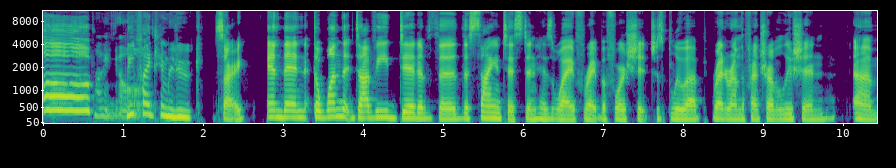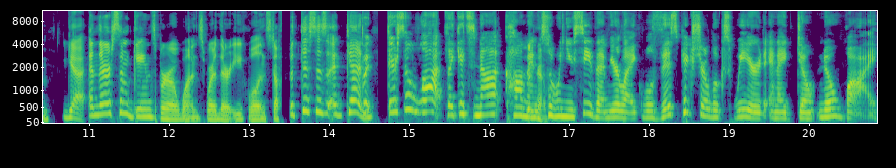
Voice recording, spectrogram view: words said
Oh, I know. we find him Luke. Sorry. And then the one that David did of the the scientist and his wife right before shit just blew up right around the French Revolution. Um yeah, and there are some Gainsborough ones where they're equal and stuff. But this is again But there's a lot. Like it's not common. No. So when you see them, you're like, well, this picture looks weird and I don't know why.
